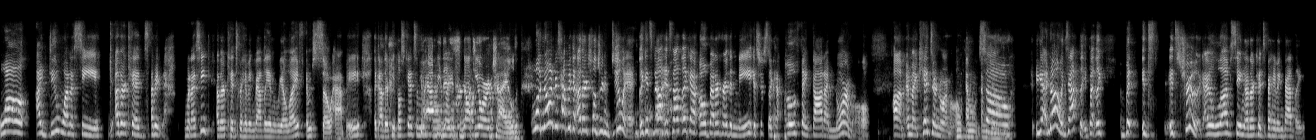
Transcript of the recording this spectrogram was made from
Well, I do want to see other kids. I mean, when I see other kids behaving badly in real life, I'm so happy. Like other people's kids, I'm You're like, happy oh that it's God. not your child. Well, no, I'm just happy that other children do it. Like it's not, it's not like a, oh, better her than me. It's just like a, oh, thank God I'm normal. Um, and my kids are normal. I'm, I'm so yeah, no, exactly. But like, but it's it's true. Like I love seeing other kids behaving badly.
